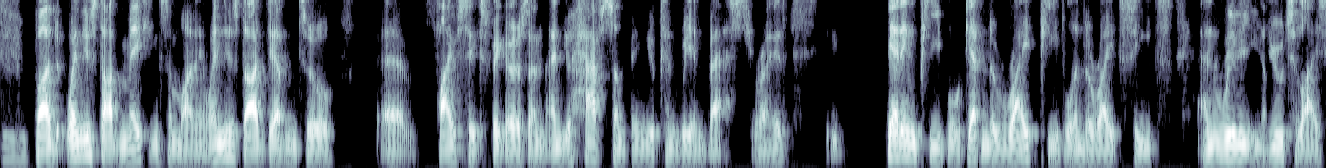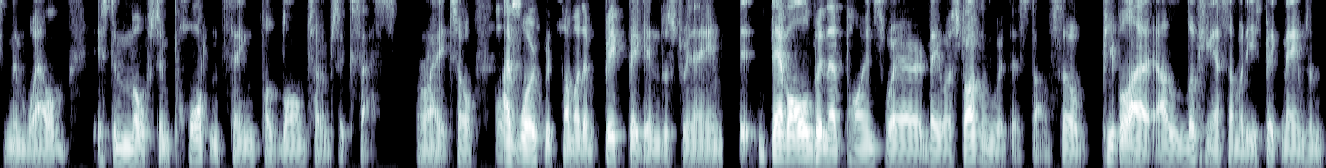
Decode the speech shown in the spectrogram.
Mm-hmm. But when you start making some money, when you start getting to uh, five six figures and and you have something you can reinvest right getting people getting the right people in the right seats and really utilizing them well is the most important thing for long-term success right? So awesome. i've worked with some of the big big industry names. They've all been at points where they were struggling with this stuff. So people are, are looking at some of these big names and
